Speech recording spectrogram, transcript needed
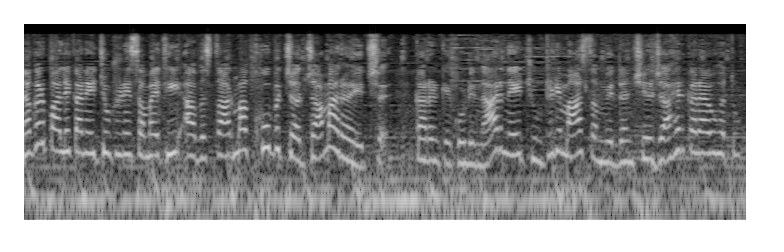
નગરપાલિકાની ચૂંટણી સમયથી આ વિસ્તારમાં ખૂબ ચર્ચામાં રહે છે. કારણ કે કોડીનારને ચૂંટણીમાં સંવેદનશીલ જાહેર કરાયું હતું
